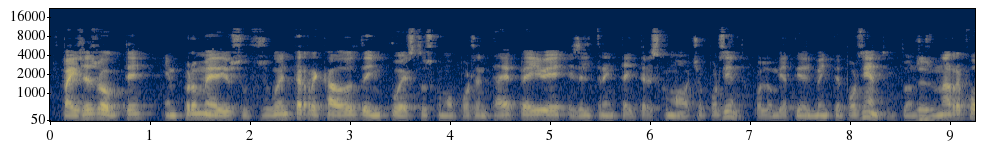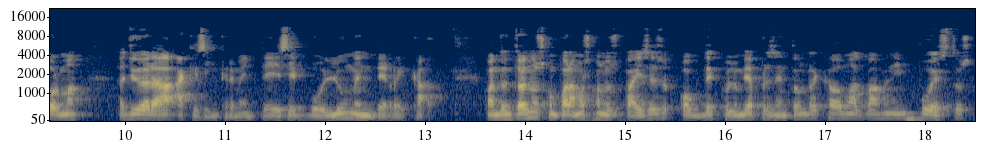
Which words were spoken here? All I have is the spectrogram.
Los países OCDE, en promedio, su fuente recaudos de impuestos como porcentaje de PIB es el 33,8%. Colombia tiene el 20%. Entonces, una reforma ayudará a que se incremente ese volumen de recaudo. Cuando entonces nos comparamos con los países OCDE, Colombia presenta un recaudo más bajo en impuestos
